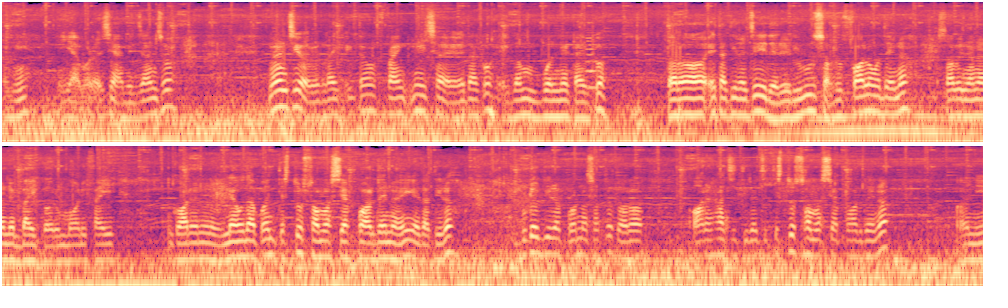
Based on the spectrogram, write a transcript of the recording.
अनि यहाँबाट चाहिँ हामी जान्छौँ। मान्छेहरू लाइक एकदम नै छ यताको एकदम बोल्ने टाइपको तर यतातिर चाहिँ धेरै रुल्सहरू फलो हुँदैन। सबैजनाले बाइकहरू मोडिफाई गरेर ल्याउँदा पनि त्यस्तो समस्या पर्दैन है यतातिर। बुटोलतिर पर्न सक्छ तर अरेखाँचीतिर चाहिँ त्यस्तो समस्या पर्दैन। अनि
